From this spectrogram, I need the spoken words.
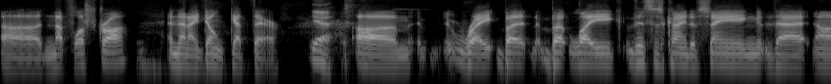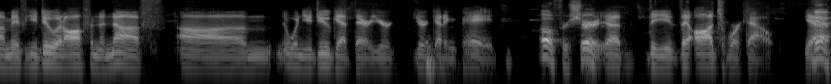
uh, nut flush draw, and then I don't get there. Yeah. Um, right. But but like this is kind of saying that um, if you do it often enough, um, when you do get there, you're you're getting paid. Oh, for sure. Uh, the the odds work out. Yeah. yeah.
